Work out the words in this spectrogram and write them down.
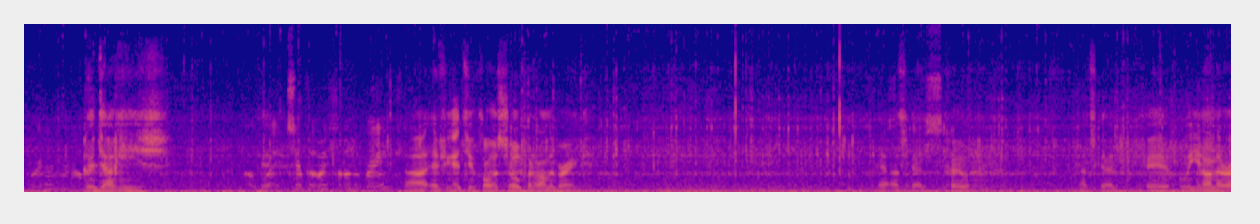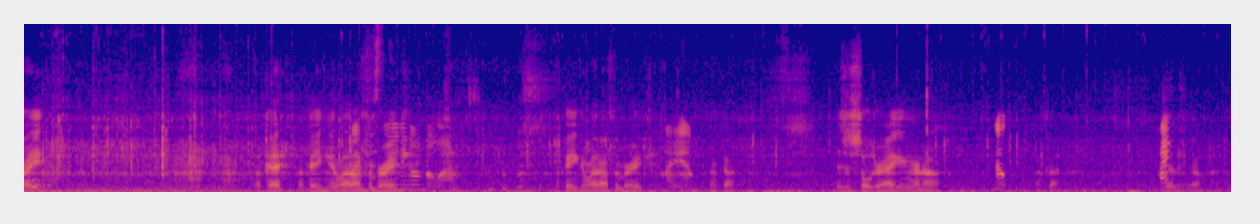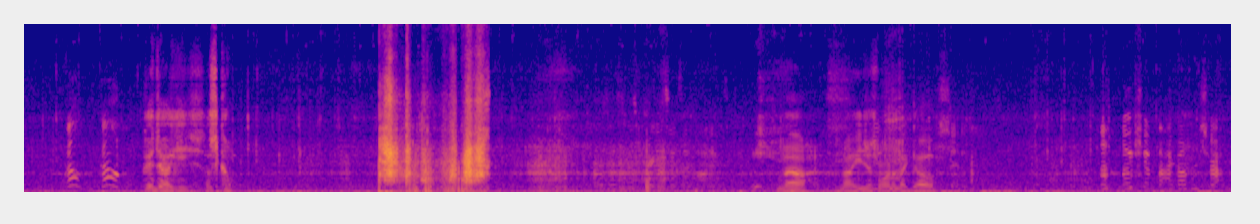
Where'd everyone else Good doggies. Oh boy. Should I put my foot on the brake? Uh, if you get too close to him, put it on the brake. Yeah, that's good. Poo. That's good. Okay, lean on the right. Okay, okay, you can let I'm off the brake. leaning on the left. Okay, you can let off the brake. I am. Okay. Is it still dragging or no? Nope. Okay. Hike! There go. Go! Go! Good doggies. Let's go. Ours isn't as crazy as I thought it was gonna be. No, no, he just wanted to go. Get back on the track.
